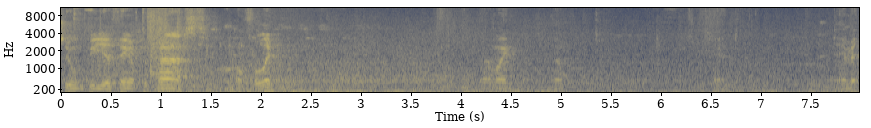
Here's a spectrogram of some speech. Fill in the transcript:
soon be a thing of the past, hopefully. I'm like, no. Can't. Damn it.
